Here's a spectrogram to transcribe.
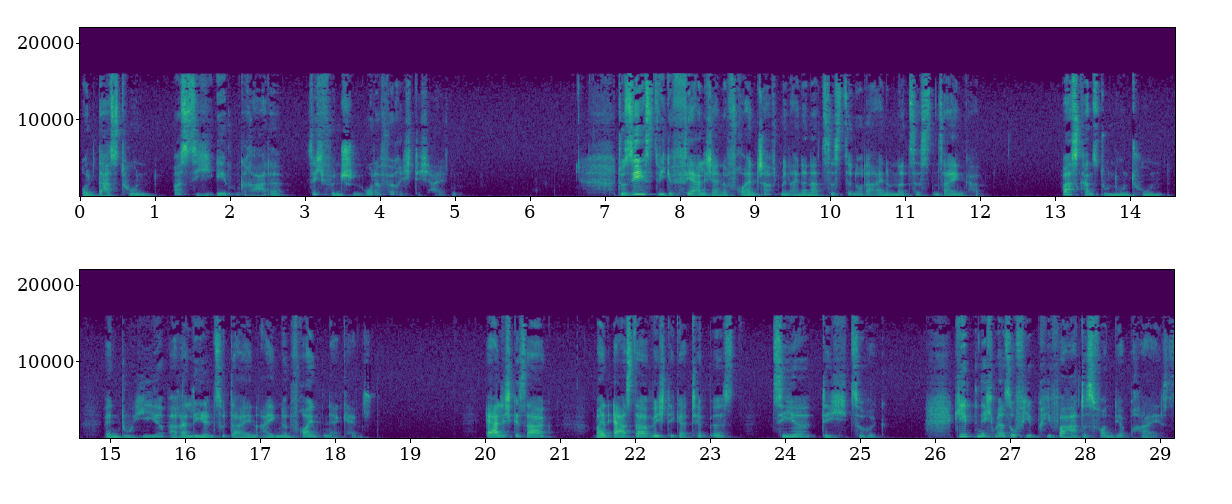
und das tun, was sie eben gerade sich wünschen oder für richtig halten. Du siehst, wie gefährlich eine Freundschaft mit einer Narzisstin oder einem Narzissten sein kann. Was kannst du nun tun, wenn du hier Parallelen zu deinen eigenen Freunden erkennst? Ehrlich gesagt, mein erster wichtiger Tipp ist, ziehe dich zurück. Gib nicht mehr so viel Privates von dir preis,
